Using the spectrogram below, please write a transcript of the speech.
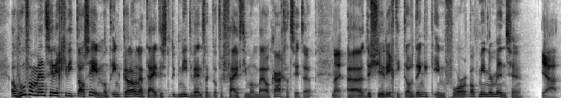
Op hoeveel mensen richt je die tas in? Want in coronatijd is het natuurlijk niet wenselijk dat er 15 man bij elkaar gaat zitten. Nee. Eh, dus je richt die tas denk ik in voor wat minder mensen. Ja,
